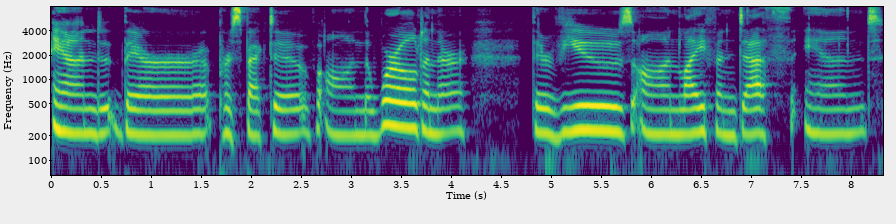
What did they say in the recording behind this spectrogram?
and their perspective on the world and their their views on life and death and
